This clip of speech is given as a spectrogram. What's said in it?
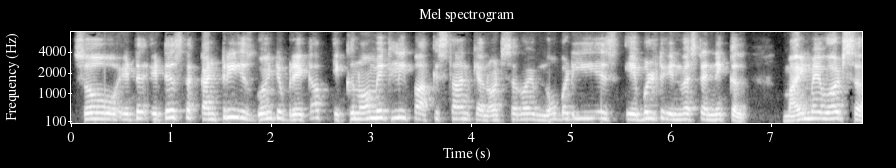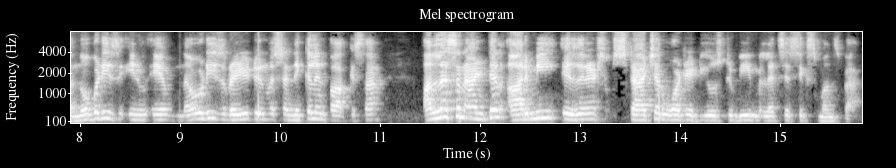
So it, it is the country is going to break up. Economically, Pakistan cannot survive. Nobody is able to invest a nickel. Mind my words, sir. Nobody's in, eh, nobody is ready to invest a nickel in Pakistan unless and until army is in its stature what it used to be, let's say six months back.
